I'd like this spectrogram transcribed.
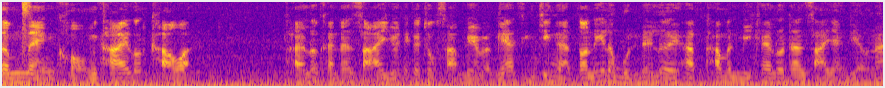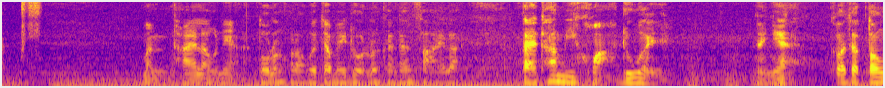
ตำแหน่งของท้ายรถเขาอะท้ายรถคันด้านซ้ายอยู่ในกระจกสามเหลี่ยมแบบนี้จริงๆอะตอนนี้เราหมุนได้เลยครับ ถ้ามันมีแค่รถด้านซ้ายอย่างเดียวนะมันท้ายเราเนี่ยตัวรถของเราก็จะไม่โดนรถคันด้านซ้ายละแต่ถ้ามีขวาด้วย อย่างเงี้ยก็จะต้อง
